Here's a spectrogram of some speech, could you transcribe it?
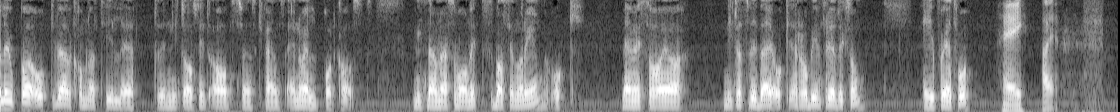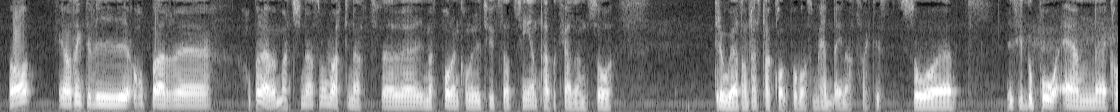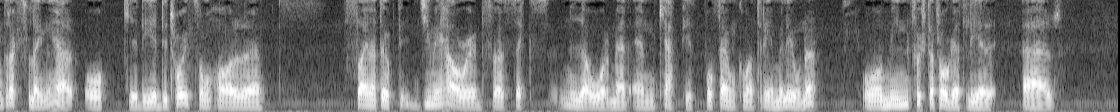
Hej allihopa och välkomna till ett nytt avsnitt av Svensk Fans NHL Podcast. Mitt namn är som vanligt Sebastian Norén och med mig så har jag Niklas Wiberg och Robin Fredriksson. Hej på er två. Hej. Hej. Ja, jag tänkte vi hoppar, eh, hoppar över matcherna som har varit i natt. För eh, i och med att podden kommer ut hyfsat sent här på kvällen så tror jag att de flesta har koll på vad som hände i natt faktiskt. Så eh, vi ska gå på en eh, kontraktsförlängning här och Eh, det är Detroit som har eh, signat upp Jimmy Howard för sex nya år med en cap hit på 5,3 miljoner. Och min första fråga till er är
